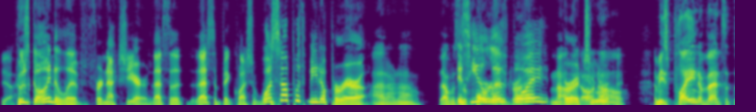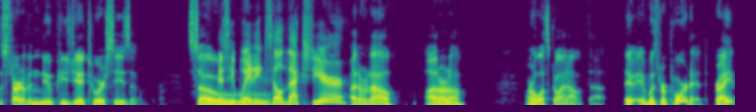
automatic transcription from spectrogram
Yeah. Who's going to live for next year? That's a that's a big question. What's up with Mito Pereira? I don't know. That was Is he a LIV right? boy No, or I a tour- know. I mean, he's playing events at the start of a new PGA Tour season. So Is he waiting till next year? I don't know. I don't know. I don't know what's going on with that. It, it was reported, right?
